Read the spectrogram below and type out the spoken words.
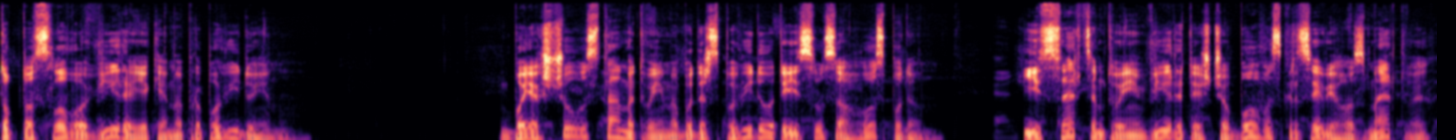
тобто слово віри, яке ми проповідуємо. Бо якщо устами твоїми будеш сповідувати Ісуса Господом, і серцем твоїм вірити, що Бог воскресив Його з мертвих,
